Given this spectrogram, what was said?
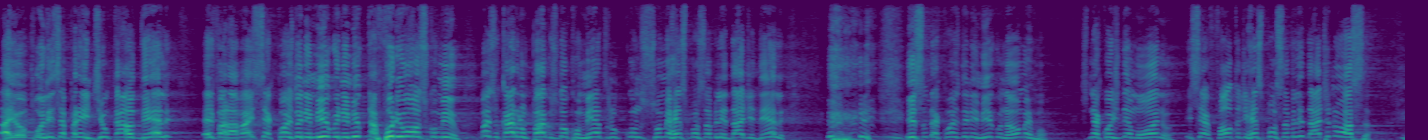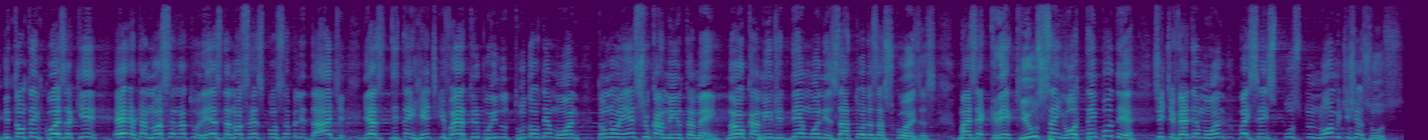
aí o polícia prendia o carro dele, ele falava, vai ser coisa do inimigo, o inimigo está furioso comigo. Mas o cara não paga os documentos, não consume a responsabilidade dele. Isso não é coisa do inimigo, não, meu irmão. Isso não é coisa de demônio. Isso é falta de responsabilidade nossa. Então tem coisa que é, é da nossa natureza, da nossa responsabilidade. E, as, e, tem gente que vai atribuindo tudo ao demônio. Então não é esse o caminho também. Não é o caminho de demonizar todas as coisas. Mas é crer que o Senhor tem poder. Se tiver demônio, vai ser expulso no nome de Jesus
